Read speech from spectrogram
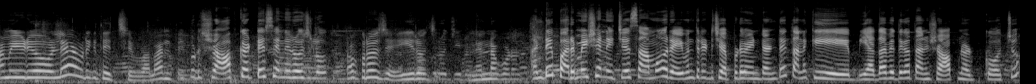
ఆ మీడియా వాళ్ళే ఆవిడకి తెచ్చి ఇవ్వాలి అంతే. ఇప్పుడు షాప్ కట్టేసి ఎన్ని రోజులు అవుతుంది? ఒకరోజే ఈ రోజు. నిన్న కూడా. అంటే పర్మిషన్ ఇచ్చేసాము. రేవంత్ రెడ్డి చెప్పడం ఏంటంటే తనకి యథావిధిగా తన షాప్ నడుపుకోవచ్చు.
